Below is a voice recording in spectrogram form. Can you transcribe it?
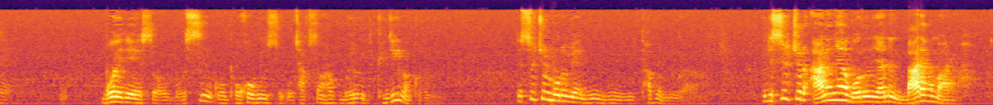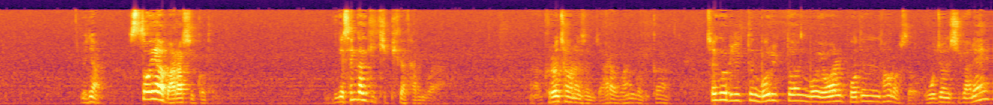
네. 뭐에 대해서 뭐 쓰고, 보고문 쓰고, 작성하고 뭐 이런 게 굉장히 많거든. 근데 쓸 줄 모르면 답이 없는 거야. 근데 쓸 줄 아느냐 모르느냐는 말해보면 알아. 왜냐? 써야 말할 수 있거든. 이게 생각의 깊이가 다른 거야. 아, 그런 차원에서 이제 하라고 하는 거니까. 책을 읽든 뭘 읽든 뭐 영화를 보든 상관없어. 오전 시간에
